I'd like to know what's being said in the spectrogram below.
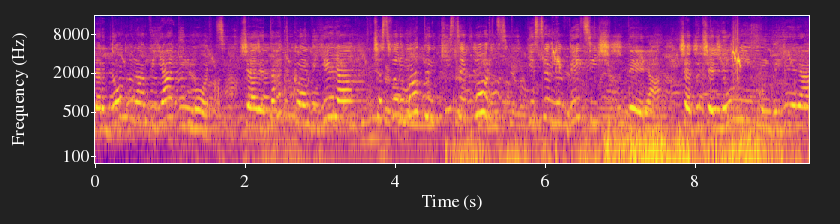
dar Domnul a înviat din morți și a arătat că învierea ce-a sfărâmat închise porți e semnul vieții și puterea și aduce lumii mângâierea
